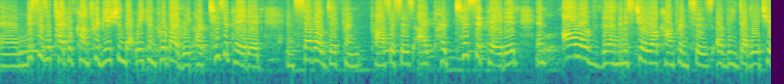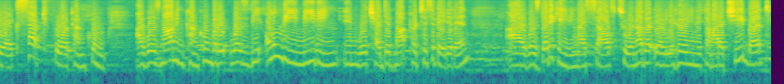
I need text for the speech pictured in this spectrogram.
And this is a type of contribution that we can provide. We participated in several different processes. I participated in all of the ministerial conferences of the WTO except for Cancun. I was not in Cancun, but it was the only meeting in which I did not participate in. I was dedicating myself to another area here in Itamaraty, but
